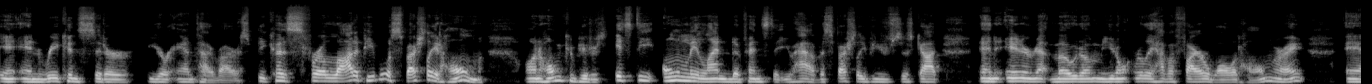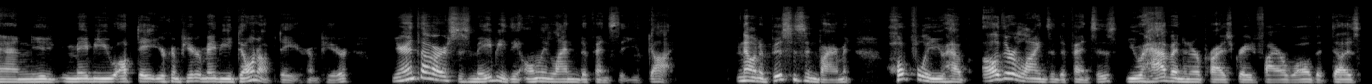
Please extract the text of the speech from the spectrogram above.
and, and reconsider your antivirus because for a lot of people, especially at home, on home computers, it's the only line of defense that you have, especially if you've just got an internet modem. You don't really have a firewall at home, right? And you maybe you update your computer, maybe you don't update your computer. Your antivirus is maybe the only line of defense that you've got. Now, in a business environment, hopefully you have other lines of defenses. You have an enterprise grade firewall that does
